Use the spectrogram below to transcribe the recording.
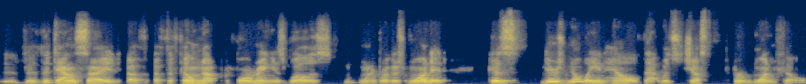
the, the downside of, of the film not performing as well as Warner Brothers wanted, because there's no way in hell that was just for one film.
